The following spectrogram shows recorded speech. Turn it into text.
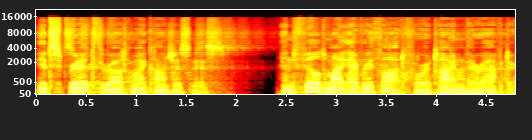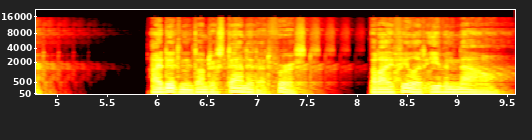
It spread throughout my consciousness and filled my every thought for a time thereafter. I didn't understand it at first, but I feel it even now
